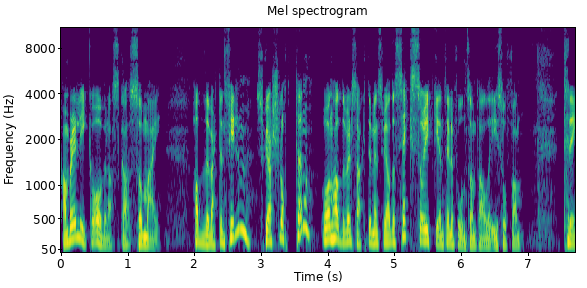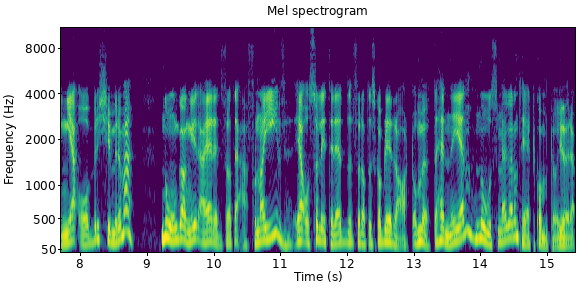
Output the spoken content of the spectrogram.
Han ble like overraska som meg. Hadde det vært en film, skulle jeg slått den, og han hadde vel sagt det mens vi hadde sex og ikke en telefonsamtale i sofaen. Trenger jeg å bekymre meg? Noen ganger er jeg redd for at jeg er for naiv. Jeg er også litt redd for at det skal bli rart å møte henne igjen, noe som jeg garantert kommer til å gjøre.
